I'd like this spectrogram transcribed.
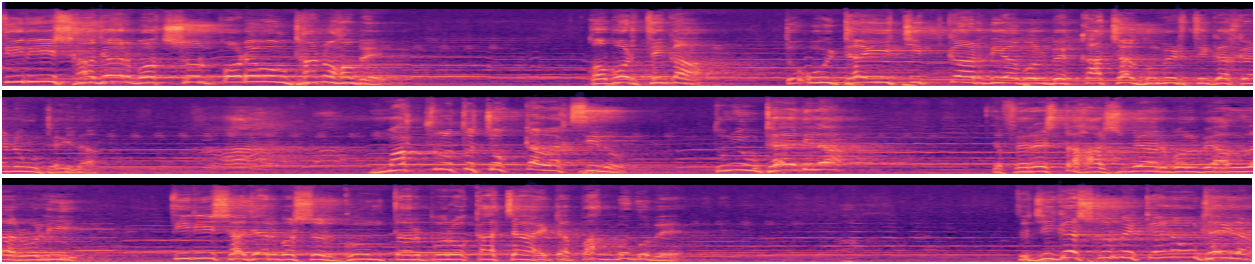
তিরিশ হাজার বৎসর পরেও উঠানো হবে। কবর থেকে তো উঠাই চিৎকার দিয়া বলবে, কাঁচা ঘুমের থেকে কেন উঠাইলা? মাত্র তো চোখটা লাগছিল। তুমি উঠায় দিলা? ফেরেস্তা হাসবে আর বলবে আল্লাহ রলি তিরিশ হাজার বছর ঘুম, তারপরও কাঁচা, এটা পাকবো কবে? তো জিজ্ঞাসা করবে, কেন উঠাইলা?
